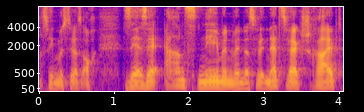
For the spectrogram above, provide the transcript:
Deswegen müsst ihr das auch sehr, sehr ernst nehmen, wenn das Netzwerk schreibt,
